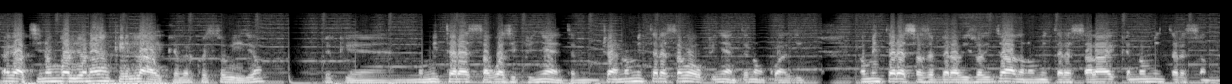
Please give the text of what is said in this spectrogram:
Ragazzi non voglio neanche il like per questo video perché non mi interessa quasi più niente cioè non mi interessa proprio più niente non quasi non mi interessa se verrà visualizzato non mi interessa like non mi interessa nulla.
